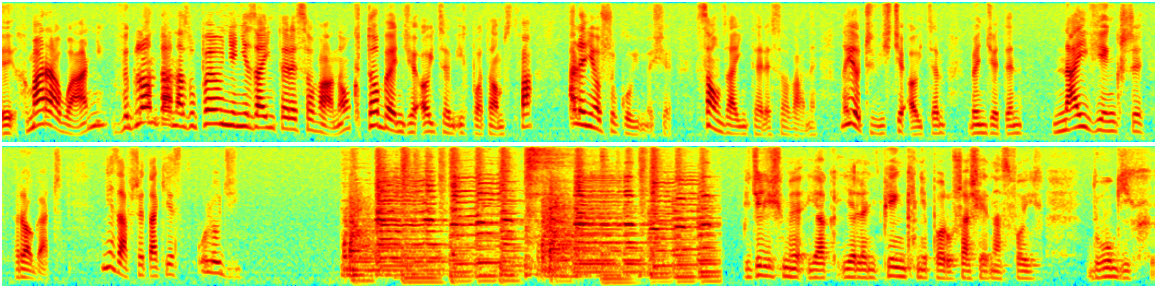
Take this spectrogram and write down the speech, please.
Y, Chmara łań wygląda na zupełnie niezainteresowaną, kto będzie ojcem ich potomstwa, ale nie oszukujmy się, są zainteresowane. No i oczywiście ojcem będzie ten największy rogacz. Nie zawsze tak jest u ludzi. Widzieliśmy, jak jeleń pięknie porusza się na swoich długich,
